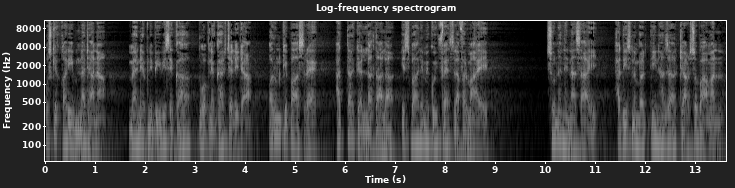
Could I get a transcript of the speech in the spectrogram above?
اس کے قریب نہ جانا۔ میں نے اپنی بیوی سے کہا، تو اپنے گھر چلی جا اور ان کے پاس رہ، حتیٰ کہ اللہ تعالیٰ اس بارے میں کوئی فیصلہ فرمائے۔ سنن نسائی، حدیث نمبر تین ہزار چار سو باون۔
